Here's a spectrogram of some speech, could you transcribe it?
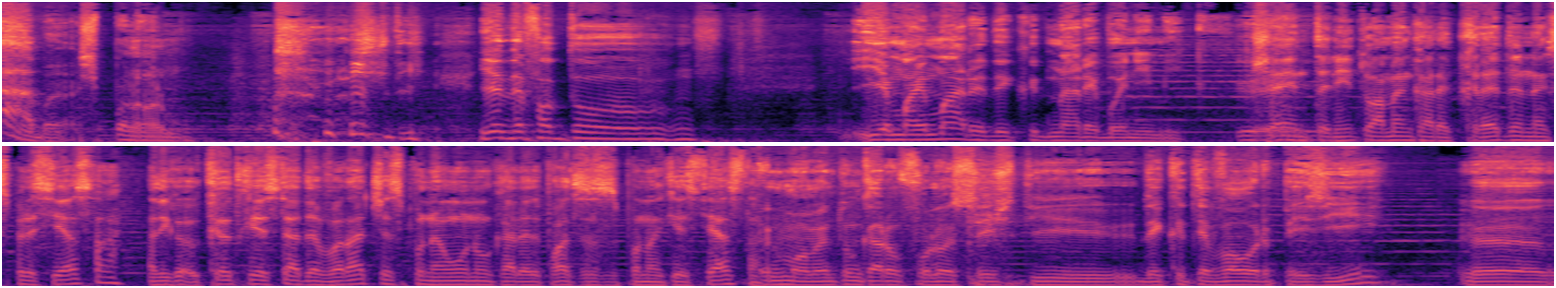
A, bă, și până la urmă. Știi? E de fapt o... E mai mare decât n-are bă nimic. Și ai întâlnit oameni care cred în expresia asta? Adică cred că este adevărat ce spune unul care poate să spună chestia asta? În momentul în care o folosești de câteva ori pe zi, uh,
